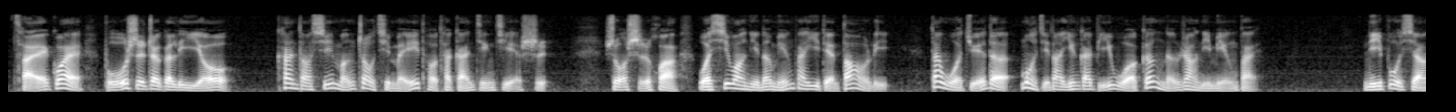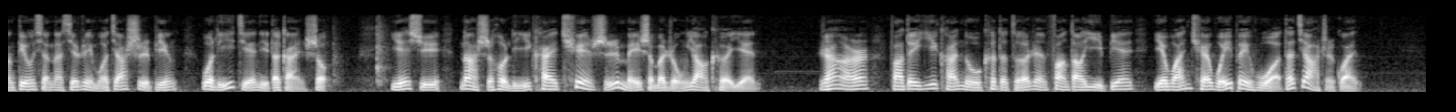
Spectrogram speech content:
才怪，不是这个理由。看到西蒙皱起眉头，他赶紧解释：“说实话，我希望你能明白一点道理，但我觉得莫吉娜应该比我更能让你明白。”你不想丢下那些瑞摩加士兵，我理解你的感受。也许那时候离开确实没什么荣耀可言，然而把对伊坎努克的责任放到一边，也完全违背我的价值观。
